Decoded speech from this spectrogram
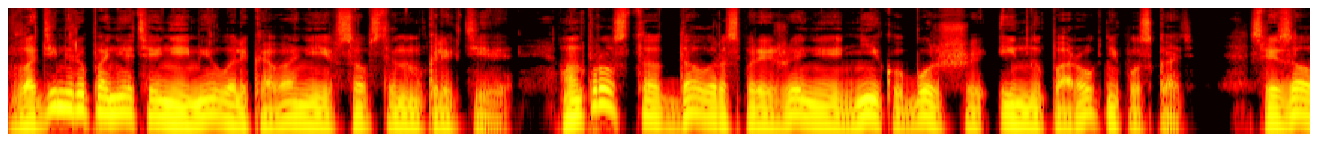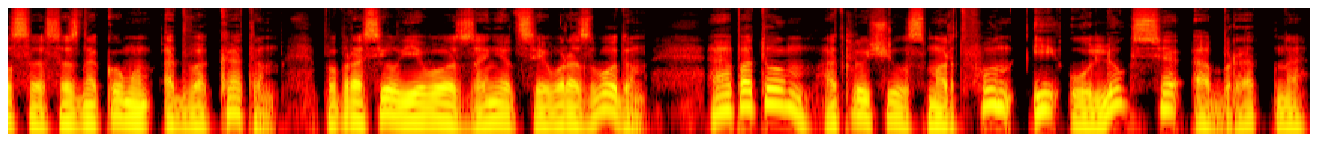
Владимира понятия не имел о ликовании в собственном коллективе. Он просто дал распоряжение Нику больше и на порог не пускать. Связался со знакомым адвокатом, попросил его заняться его разводом, а потом отключил смартфон и улегся обратно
